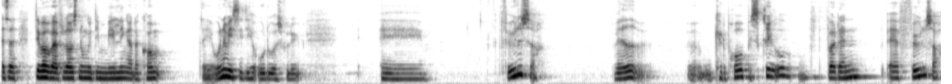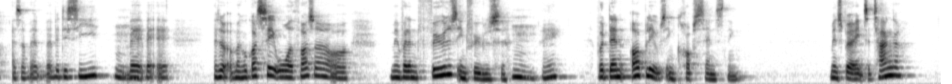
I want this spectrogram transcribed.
Altså, det var i hvert fald også nogle af de meldinger, der kom, da jeg underviste i de her 8 ugers forløb. Øh, følelser. Hvad, kan du prøve at beskrive, hvordan er følelser? Altså, hvad, hvad vil det sige? Mm. Hvad, hvad er, altså, man kunne godt se ordet for sig, og, men hvordan føles en følelse? Mm. Okay? Hvordan opleves en kropssansning? Men spørger ind til tanker,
